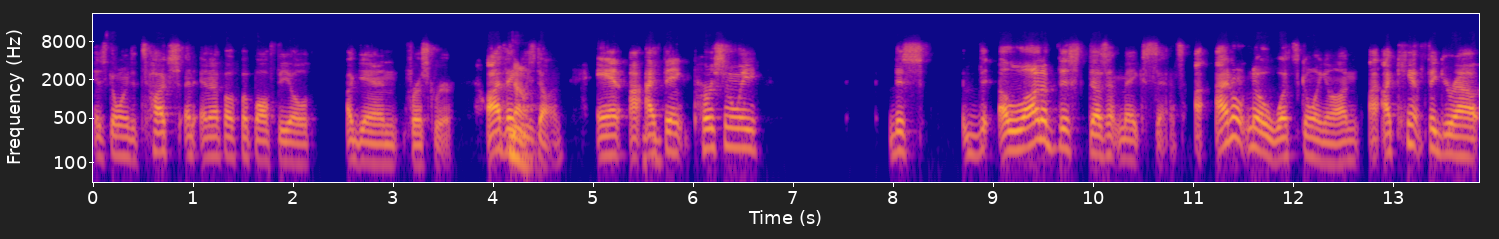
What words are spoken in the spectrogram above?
is going to touch an NFL football field again for his career. I think No. he's done, and I, I mm-hmm. think personally, this th- a lot of this doesn't make sense. I, I don't know what's going on. I, I can't figure out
